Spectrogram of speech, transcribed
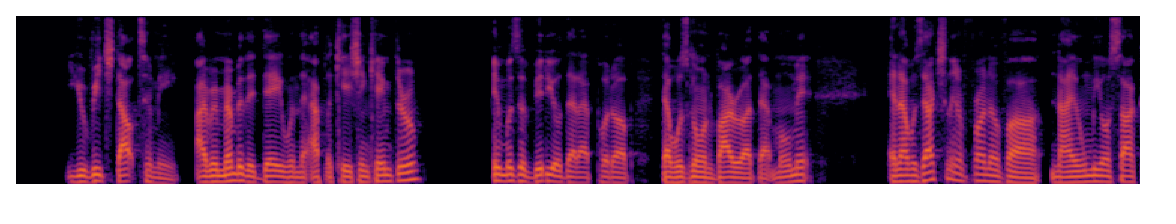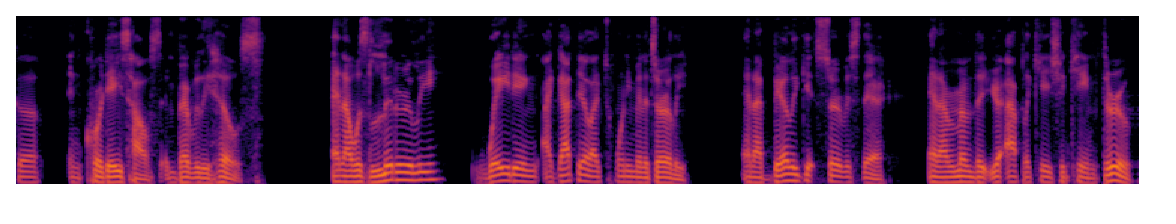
you reached out to me, I remember the day when the application came through. It was a video that I put up that was going viral at that moment. And I was actually in front of uh, Naomi Osaka and Cordae's house in Beverly Hills. And I was literally waiting. I got there like 20 minutes early and I barely get service there. And I remember that your application came through.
